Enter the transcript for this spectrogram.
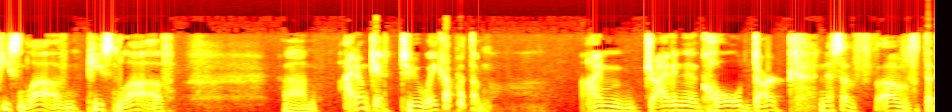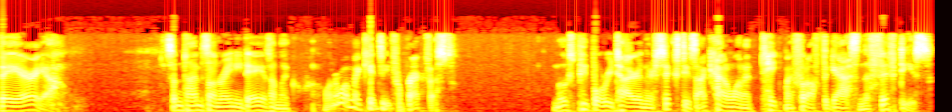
peace and love and peace and love, um, I don't get to wake up with them. I'm driving in the cold darkness of, of the Bay Area. Sometimes on rainy days, I'm like, I wonder what my kids eat for breakfast most people retire in their 60s. I kind of want to take my foot off the gas in the 50s.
